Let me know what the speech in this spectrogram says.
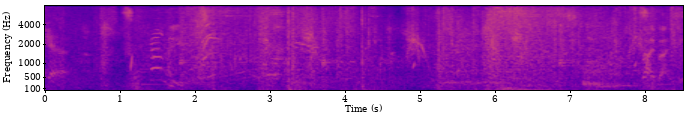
Gotcha! Found you! Bye-bye,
